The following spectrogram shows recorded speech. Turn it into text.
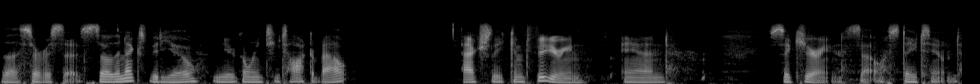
the services. So the next video we are going to talk about actually configuring and securing. So stay tuned.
